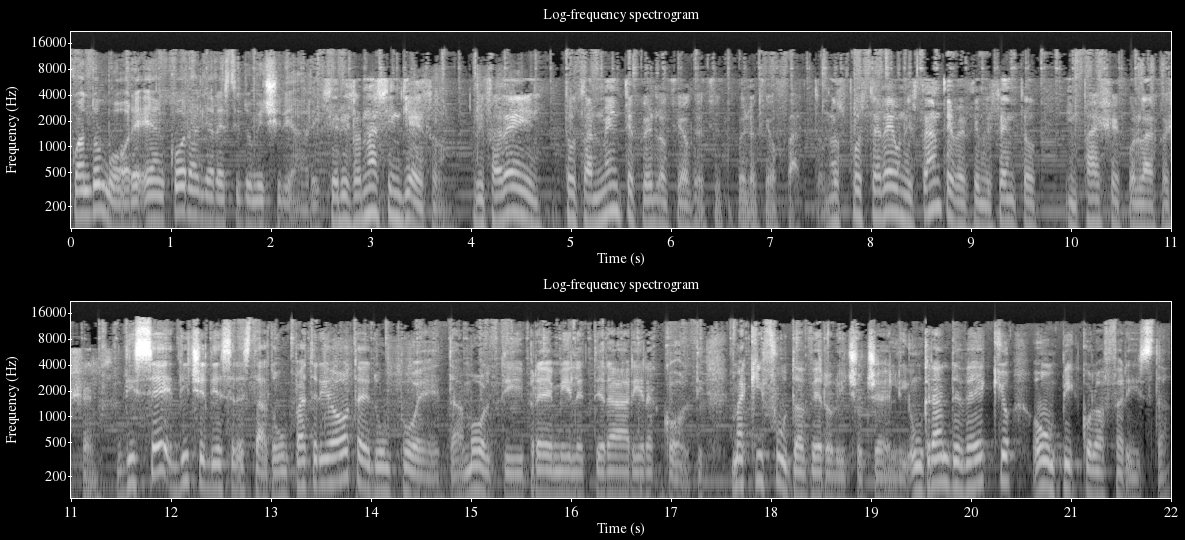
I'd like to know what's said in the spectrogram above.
Quando muore è ancora agli arresti domiciliari. Se ritornassi indietro rifarei totalmente quello che, ho, quello che ho fatto. Non sposterei un istante perché mi sento in pace con la coscienza. Di sé dice di essere stato un patriota ed un poeta, molti premi letterari raccolti, ma chi fu davvero Licio Gelli? Un grande vecchio o un piccolo affarista?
